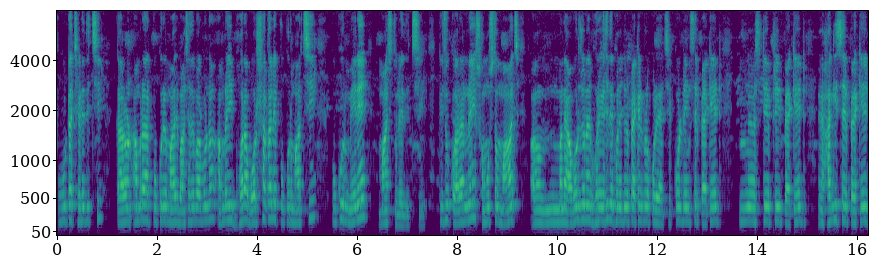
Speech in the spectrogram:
পুকুরটা ছেড়ে দিচ্ছি। কারণ আমরা আর পুকুরে মাছ বাঁচাতে পারব না। আমরা এই ভরা বর্ষাকালে পুকুর মারছি, পুকুর মেরে মাছ তুলে দিচ্ছি। কিছু করার নেই, সমস্ত মাছ মানে আবর্জনায় ভরে গেছে। দেখুন, এই যে প্যাকেটগুলো পড়ে আছে। কোল্ড ড্রিঙ্কসের প্যাকেট স্টে ফ্রির প্যাকেট হাগিসের প্যাকেট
